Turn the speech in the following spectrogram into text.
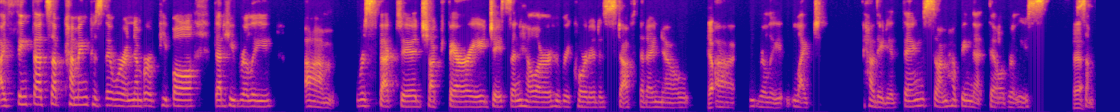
I think that's upcoming because there were a number of people that he really um, respected Chuck Ferry, Jason Hiller, who recorded his stuff that I know yep. uh, really liked how they did things. So I'm hoping that they'll release yeah. some.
